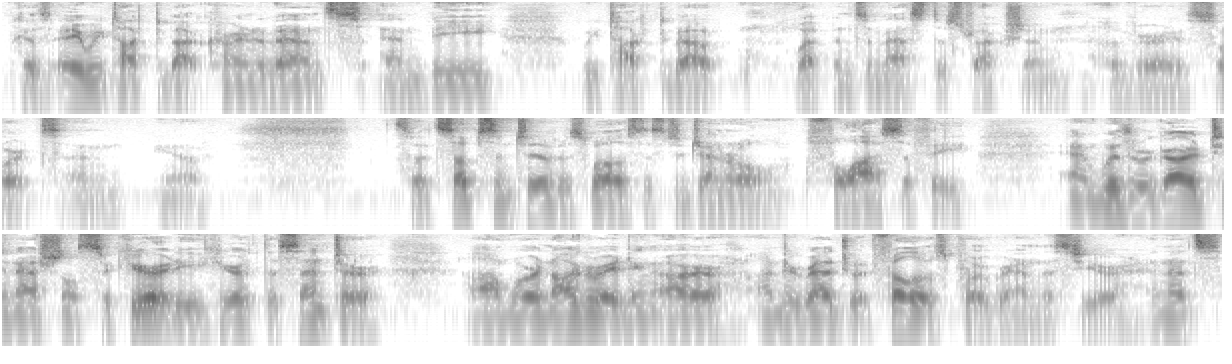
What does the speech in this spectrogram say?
because A, we talked about current events, and B, we talked about weapons of mass destruction of various sorts, and you know, so it's substantive as well as just a general philosophy. And with regard to national security, here at the center, um, we're inaugurating our undergraduate fellows program this year, and that's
